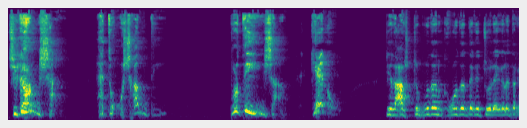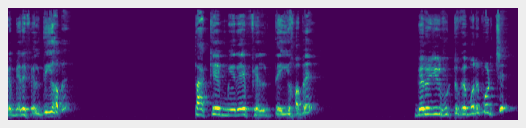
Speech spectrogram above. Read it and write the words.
চিকাংসা? এত অশান্তি? প্রতিহিংসা? কেন? যে রাষ্ট্রপ্রধান ক্ষমতা থেকে চলে গেলে তাকে মেরে ফেলতেই হবে? তাকে মেরে ফেলতেই হবে। বেরোজির ভুট্টোকে মনে পড়ছে,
